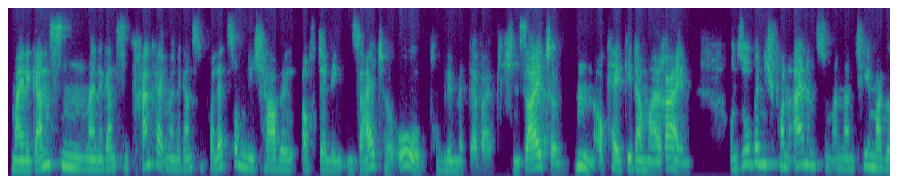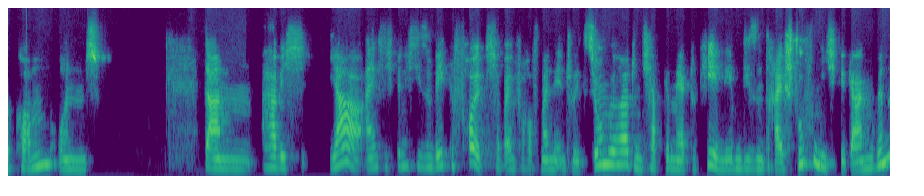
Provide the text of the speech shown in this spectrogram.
meine ganzen, meine ganzen Krankheiten, meine ganzen Verletzungen, die ich habe auf der linken Seite, oh, Problem mit der weiblichen Seite, hm, okay, geh da mal rein. Und so bin ich von einem zum anderen Thema gekommen und dann habe ich ja, eigentlich bin ich diesem Weg gefolgt. Ich habe einfach auf meine Intuition gehört und ich habe gemerkt, okay, neben diesen drei Stufen, die ich gegangen bin,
